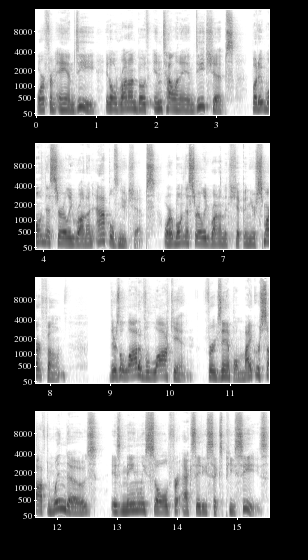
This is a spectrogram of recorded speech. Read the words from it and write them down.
or from AMD, it'll run on both Intel and AMD chips, but it won't necessarily run on Apple's new chips, or it won't necessarily run on the chip in your smartphone. There's a lot of lock in. For example, Microsoft Windows is mainly sold for x86 PCs.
